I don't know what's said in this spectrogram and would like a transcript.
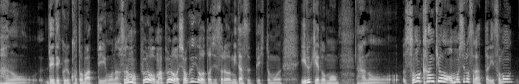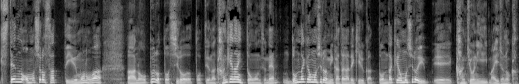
あの、出てくる言葉っていうものは、それもプロ、まあプロ、職業としてそれを満たすって人もいるけども、あの、その環境の面白さだったり、その視点の面白さっていうものは、あの、プロと素人っていうのは関係ないと思うんですよね。どんだけ面白い見方ができるか、どんだけ面白い、えー環境に今いるのか、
